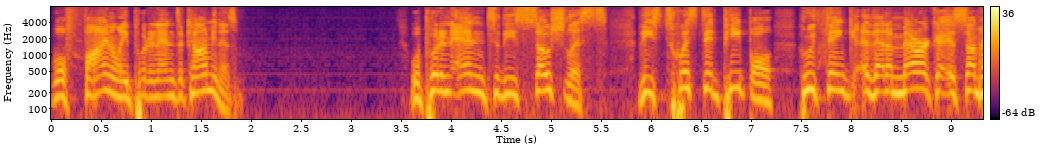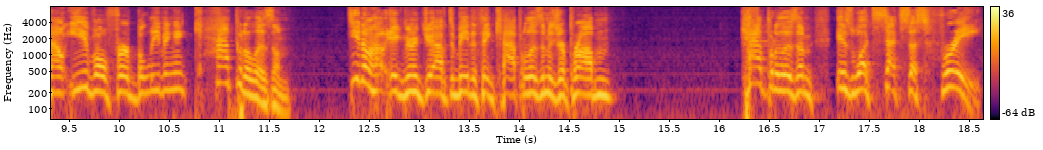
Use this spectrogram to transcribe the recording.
will finally put an end to communism will put an end to these socialists, these twisted people who think that America is somehow evil for believing in capitalism. Do you know how ignorant you have to be to think capitalism is your problem? Capitalism is what sets us free.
